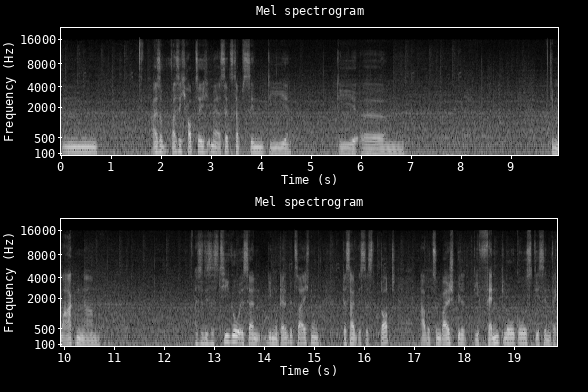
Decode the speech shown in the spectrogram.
Mm, Also, was ich hauptsächlich immer ersetzt habe, sind die, die, ähm, die Markennamen. Also dieses Tigo ist ja die Modellbezeichnung, deshalb ist es dort. Aber zum Beispiel die Fendt-Logos, die sind weg.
